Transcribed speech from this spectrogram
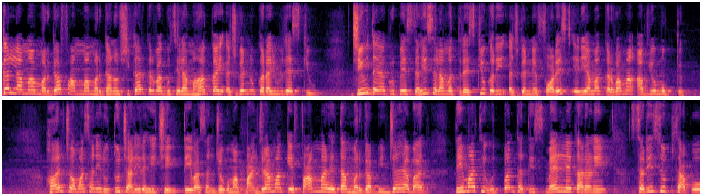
કિકલ્લામાં મરઘા ફાર્મમાં મરઘાનો શિકાર કરવા ઘૂસેલા મહાકાય અજગરનું કરાયું રેસ્ક્યુ. જીવદયા ગ્રુપે સહી સલામત રેસ્ક્યુ કરી અજગરને ફોરેસ્ટ એરિયામાં કરવામાં આવ્યો મુક્ત. હાલ ચોમાસાની ઋતુ ચાલી રહી છે. તેવા સંજોગોમાં પાંજરામાં કે ફાર્મમાં રહેતા મરઘા ભીંજાયા બાદ તેમાંથી ઉત્પન્ન થતી સ્મેલને કારણે સરીસૂપ સાપો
